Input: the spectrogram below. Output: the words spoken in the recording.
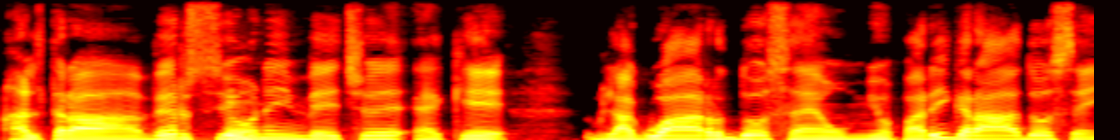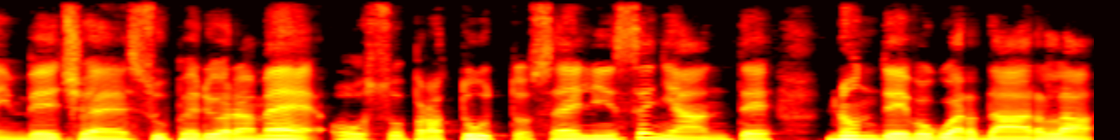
Altra versione uh. invece è che la guardo se è un mio pari grado, se invece è superiore a me o soprattutto se è l'insegnante, non devo guardarla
